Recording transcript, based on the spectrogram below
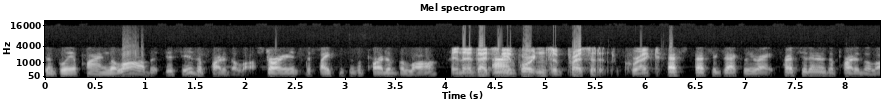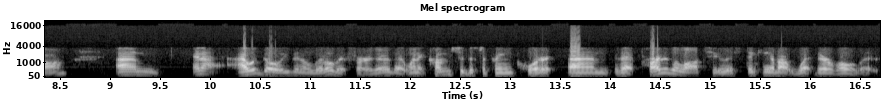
simply applying the law, but this is a part of the law. Stare decisis is a part of the law, and that, that's um, the importance of precedent, correct? That's that's exactly right. Precedent is a part of the law, um, and I, I, would go even a little bit further that when it comes to the Supreme Court, um, that part of the law too is thinking about what their role is.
